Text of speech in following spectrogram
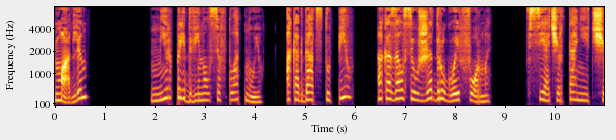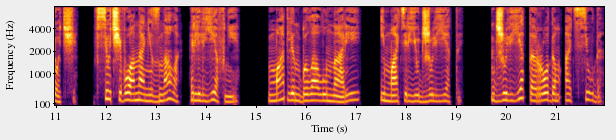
«Мадлен?» Мир придвинулся вплотную, а когда отступил, оказался уже другой формы. Все очертания четче, все, чего она не знала, рельефнее. Мадлен была лунарией и матерью Джульетты. Джульетта родом отсюда.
